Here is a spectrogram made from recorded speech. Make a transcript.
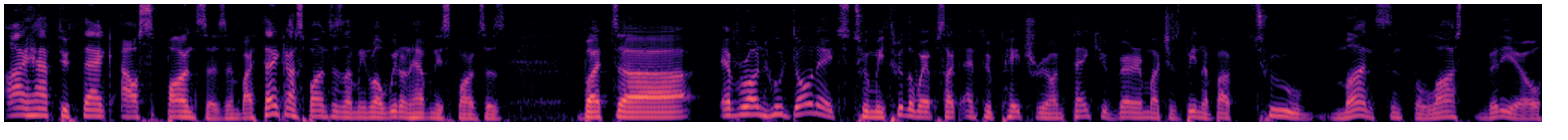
I have to thank our sponsors. And by thank our sponsors, I mean, well, we don't have any sponsors, but uh, everyone who donates to me through the website and through Patreon, thank you very much. It's been about two months since the last video.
